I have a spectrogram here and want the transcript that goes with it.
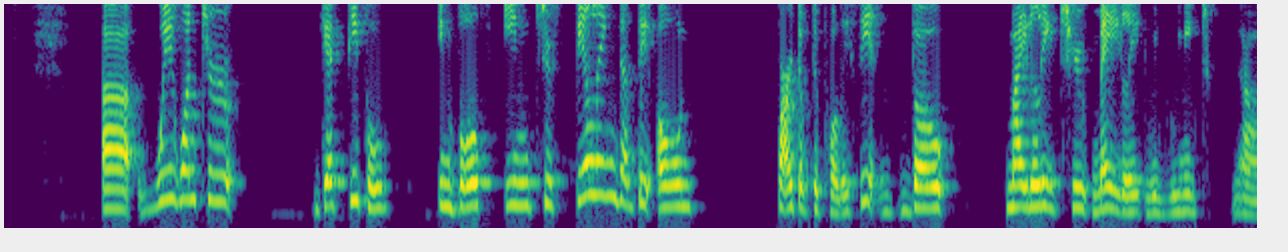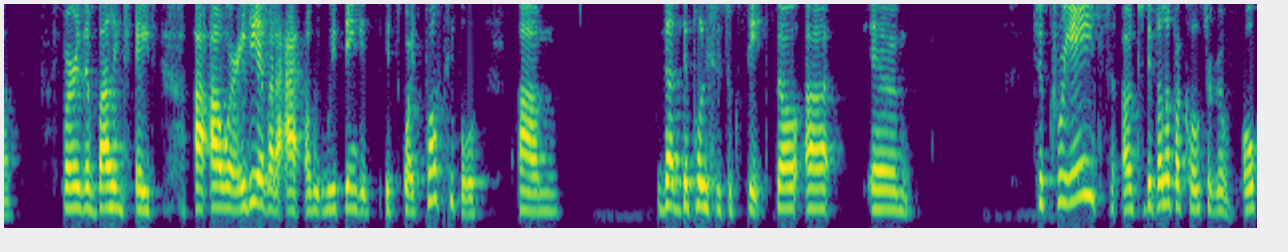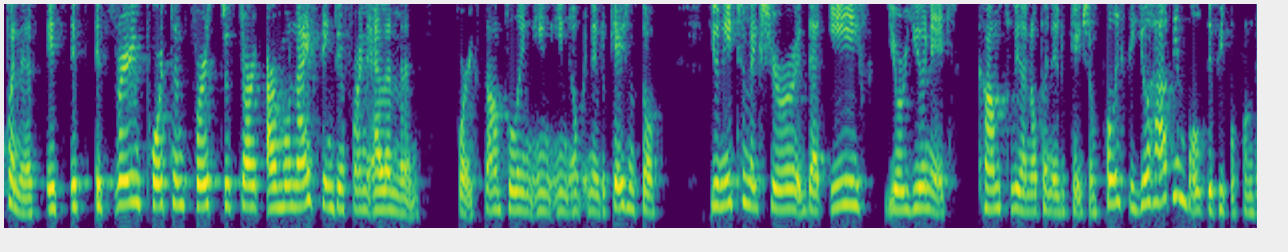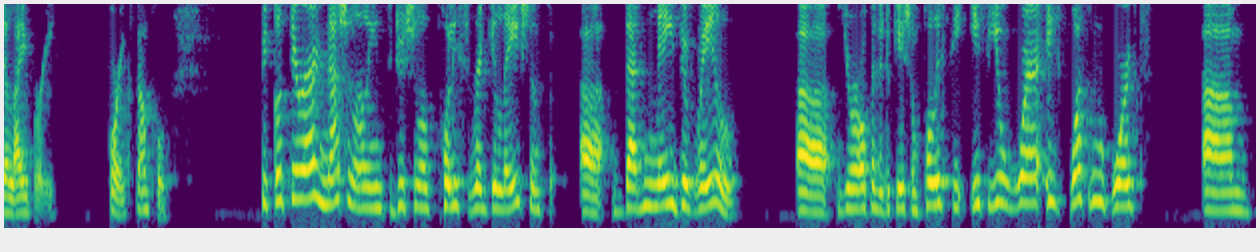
uh, we want to get people involved into feeling that they own part of the policy, though might lead to, may lead, we, we need to uh, further validate uh, our idea, but I, we think it's it's quite possible. Um, that the policy succeeds. So uh, um, to create or to develop a culture of openness, it, it, it's very important first to start harmonizing different elements. For example, in, in, in open education. So you need to make sure that if your unit comes with an open education policy, you have involved the people from the library, for example because there are national institutional policy regulations uh, that may derail uh, your open education policy if you were if wasn't worked um,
